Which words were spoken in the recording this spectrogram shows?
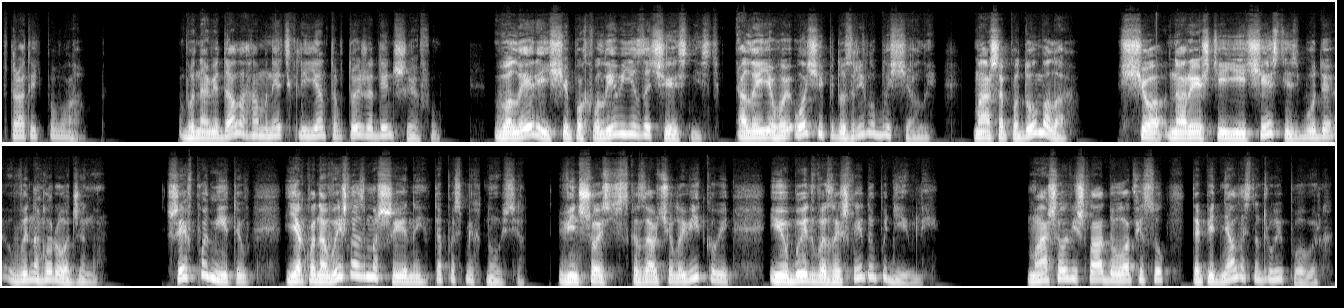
втратить повагу. Вона віддала гаманець клієнта в той же день шефу. Валерій ще похвалив її за чесність, але його очі підозріло блищали. Маша подумала, що нарешті її чесність буде винагороджено. Шеф помітив, як вона вийшла з машини та посміхнувся. Він щось сказав чоловікові, і обидва зайшли до будівлі. Маша увійшла до офісу та піднялась на другий поверх,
